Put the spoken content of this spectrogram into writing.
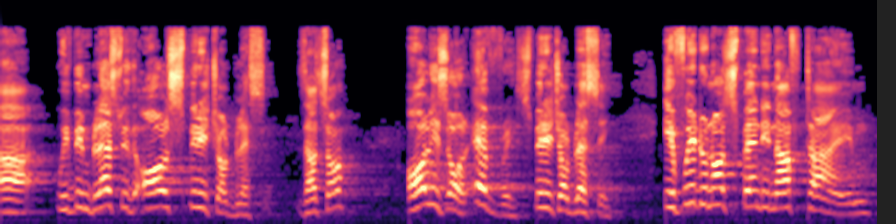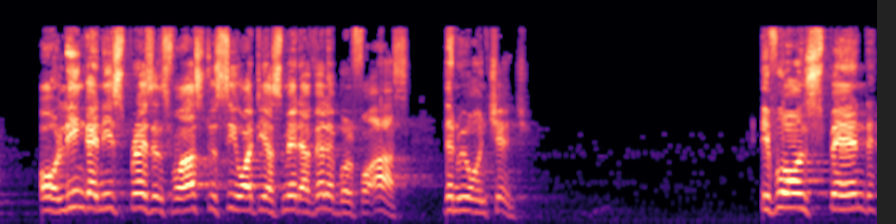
Uh, we've been blessed with all spiritual blessing. Is that so? All is all, every spiritual blessing. If we do not spend enough time or linger in His presence for us to see what He has made available for us, then we won't change. If we won't spend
